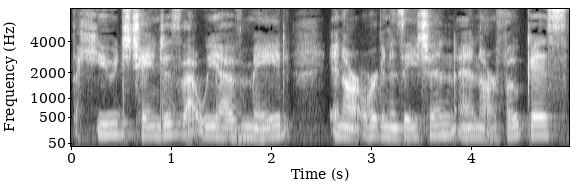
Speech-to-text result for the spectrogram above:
the huge changes that we have made in our organization and our focus,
